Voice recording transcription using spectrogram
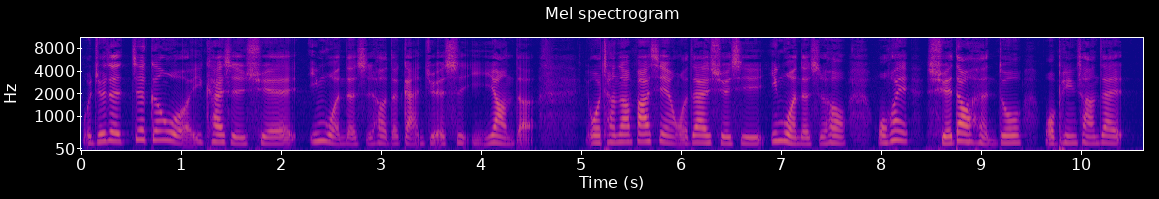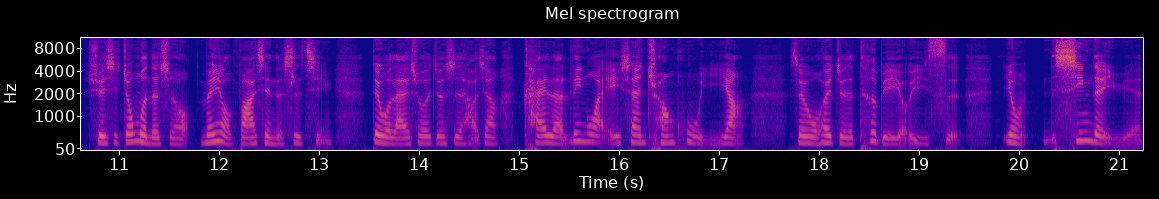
我觉得这跟我一开始学英文的时候的感觉是一样的。我常常发现我在学习英文的时候，我会学到很多我平常在学习中文的时候没有发现的事情。对我来说，就是好像开了另外一扇窗户一样，所以我会觉得特别有意思。用新的语言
